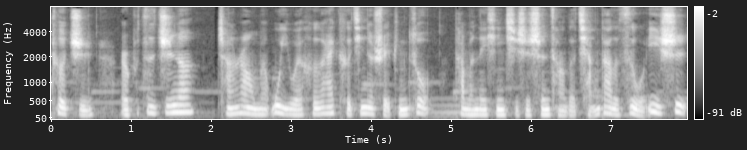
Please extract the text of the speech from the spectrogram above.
特质而不自知呢？常让我们误以为和蔼可亲的水瓶座，他们内心其实深藏着强大的自我意识。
